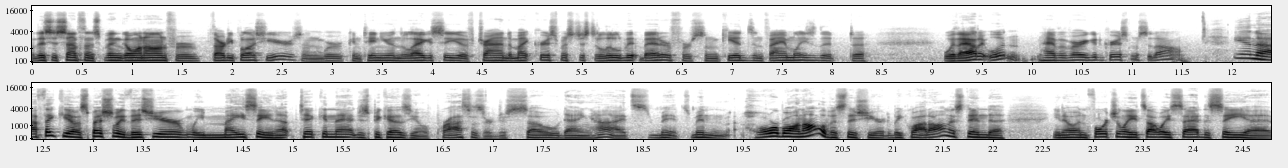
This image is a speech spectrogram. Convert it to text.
this is something that's been going on for 30 plus years, and we're continuing the legacy of trying to make Christmas just a little bit better for some kids and families that uh, without it wouldn't have a very good Christmas at all. Yeah, no, I think you know, especially this year, we may see an uptick in that just because you know prices are just so dang high. It's it's been horrible on all of us this year, to be quite honest. And uh, you know, unfortunately, it's always sad to see uh,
